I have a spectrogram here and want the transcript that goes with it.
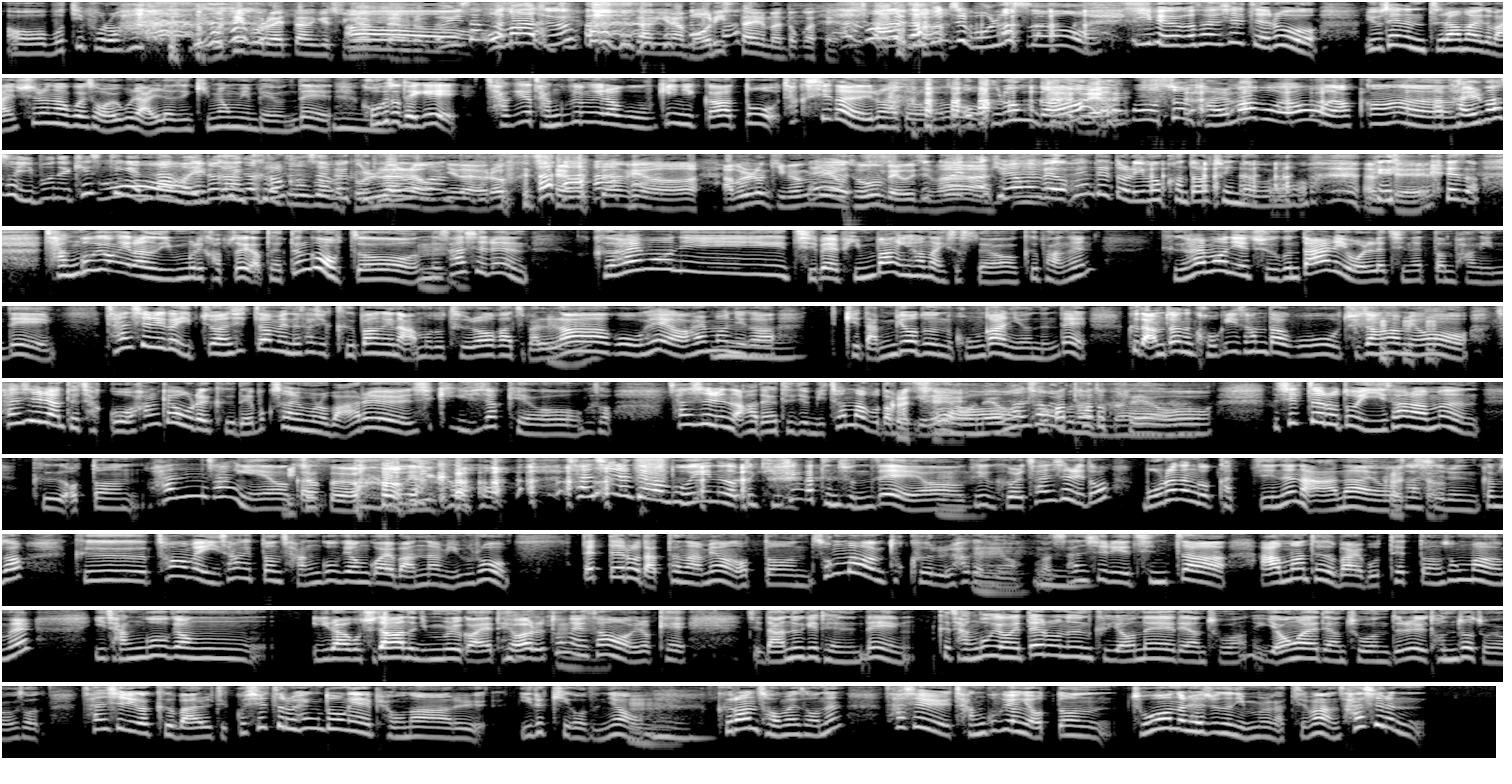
어 모티프로 한 모티브로 했다는 게 중요합니다, 어, 여러분. 의상 오마주 의상이랑 머리 스타일만 똑같아. 맞아. 누군지 몰랐어요. 이 배우가 사실 실제로 요새는 드라마에도 많이 출연하고 해서 얼굴이 알려진 김영민 배우인데 음. 거기서 되게 자기가 장국영이라고 웃기니까 또 착시가 일어나더라고요. 어, 그런가? 네. 어, 좀 닮아 보여, 약간. 아, 닮아서 이분을 캐스팅했나? 어, 막 이런 생각도 그런. 컨셉을 배우한테- 옵니다, 여러분. 잘못하면. 아, 물론 김영민 배우 좋은 듣고 있던 배우지만. 김영민 배우 팬들도 리모컨 떨어뜨린다고요. 아무튼. 그래서 장국영이라는 인물이 갑자기 나타나 뜬금없죠. 근데 음. 사실은 그 할머니 집에 빈 방이 하나 있었어요. 그 방은 그 할머니의 죽은 딸이 원래 지냈던 방인데 찬실이가 입주한 시점에는 사실 그 방에는 아무도 들어가지 말라고 해요. 할머니가 음. 이렇게 남겨둔 공간이었는데 그 남자는 거기 산다고 주장하며 찬실이한테 자꾸 한겨울에 그 내복 차림으로 말을 시키기 시작해요. 그래서 찬실이는 아 내가 드디어 미쳤나 보다 막. 이래요. 어, 내가 저 같아도 보다. 그래요. 근데 실제로도 이 사람은 그 어떤 환상이에요. 그러니까 미쳤어요. 그러니까. 찬실이한테만 보이는 어떤 귀신 같은 존재예요. 음. 그리고 그걸 찬실이도 모르는 것 같지는 않아요, 그렇죠. 사실은. 그러면서 그 처음에 이상했던 장국영과의 만남 이후로 때때로 나타나면 어떤 속마음 토크를 하게 돼요. 음. 그러니까 음. 찬실이 진짜 아무한테도 말 못했던 속마음을 이 장국영 이라고 주장하는 인물과의 대화를 통해서 이렇게 이제 나누게 되는데 그 장국영이 때로는 그 연애에 대한 조언, 영화에 대한 조언들을 던져줘요. 그래서 찬실이가 그 말을 듣고 실제로 행동의 변화를 일으키거든요. 음. 음. 그런 점에서는 사실 장국영이 어떤 조언을 해주는 인물 같지만 사실은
